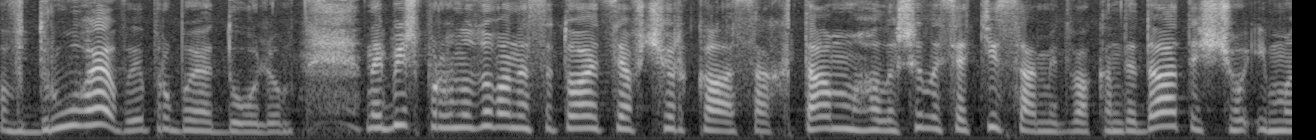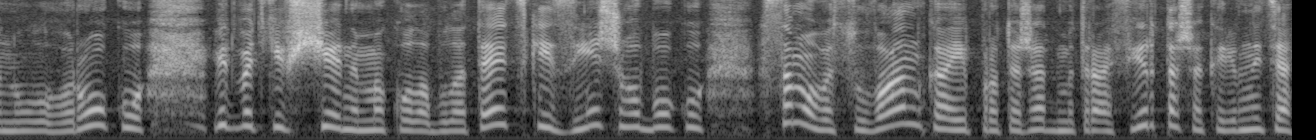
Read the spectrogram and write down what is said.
вдруге випробує долю. Найбільш прогнозована ситуація в Черкасах. Там лишилися ті самі два кандидати, що і минулого року. Від батьківщини Микола Булатецький, з іншого боку, самовисуванка і протеже Дмитра Фірташа, керівниця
